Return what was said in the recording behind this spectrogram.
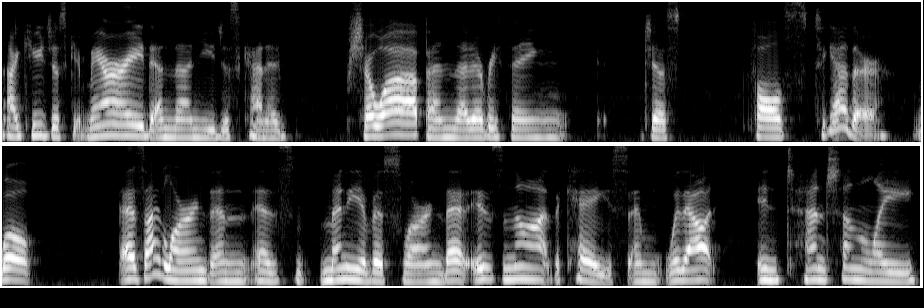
Like you just get married and then you just kind of show up and that everything just falls together. Well, as I learned and as many of us learned, that is not the case. And without intentionally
